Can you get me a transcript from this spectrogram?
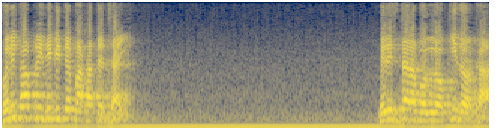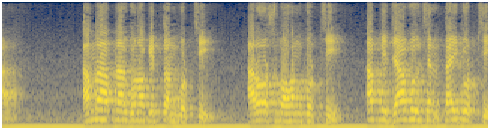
খলিফা পৃথিবীতে পাঠাতে চাই। ফেরিস্তারা বলল, কি দরকার? আমরা আপনার গুণকীর্তন করছি আরস বহন করছি, আপনি যা বলছেন তাই করছি।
